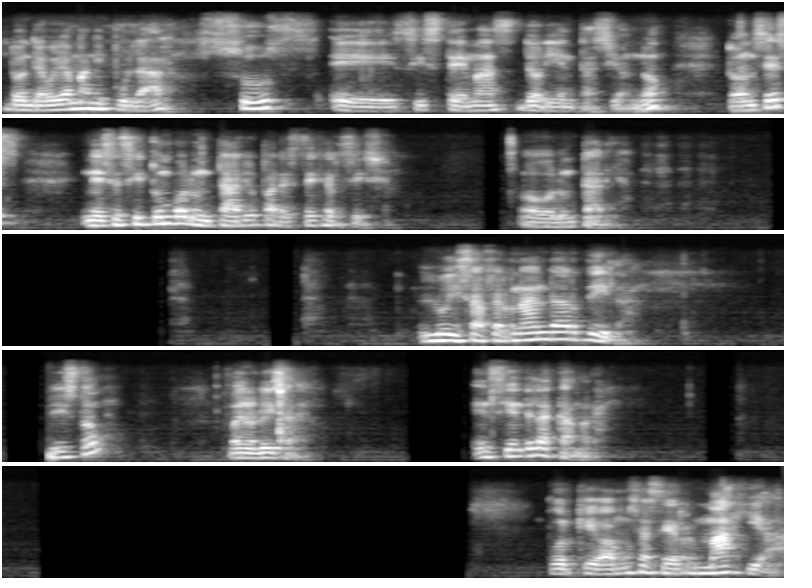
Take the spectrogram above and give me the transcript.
donde voy a manipular sus eh, sistemas de orientación, ¿no? Entonces, necesito un voluntario para este ejercicio, o voluntaria. Luisa Fernanda Ardila. ¿Listo? Bueno, Luisa, Enciende la cámara. Porque vamos a hacer magia.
